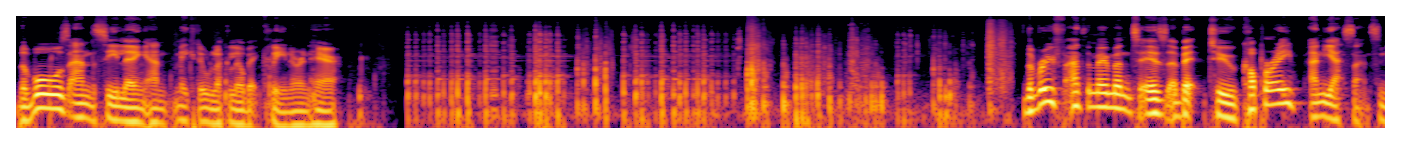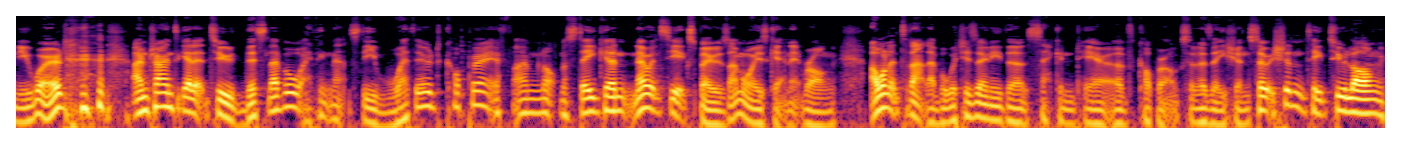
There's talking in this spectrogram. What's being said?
the walls and the ceiling and make it all look a little bit cleaner in here. The roof at the moment is a bit too coppery, and yes, that's a new word. I'm trying to get it to this level. I think that's the weathered copper, if I'm not mistaken. No, it's the exposed. I'm always getting it wrong. I want it to that level, which is only the second tier of copper oxidization, so it shouldn't take too long,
